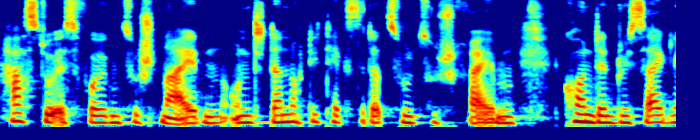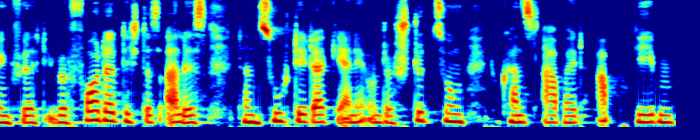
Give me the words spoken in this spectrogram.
hast du es, Folgen zu schneiden und dann noch die Texte dazu zu schreiben. Content Recycling, vielleicht überfordert dich das alles. Dann such dir da gerne Unterstützung. Du kannst Arbeit abgeben.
